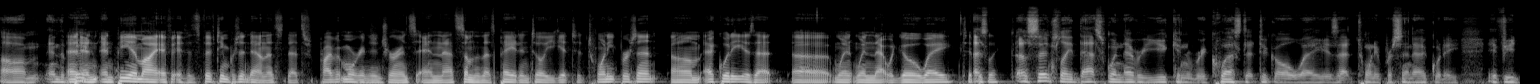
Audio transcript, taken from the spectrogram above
Um, and the And, big, and, and PMI, if, if it's fifteen percent down, that's that's private mortgage insurance, and that's something that's paid until you get to twenty percent um, equity. Is that uh, when when that would go away typically? Es- Essentially, that's whenever you can request it to go away. Is that twenty percent equity. If you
